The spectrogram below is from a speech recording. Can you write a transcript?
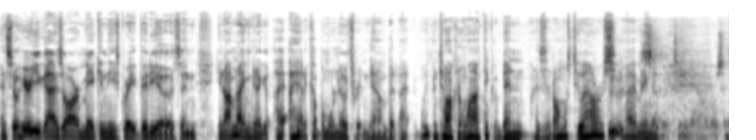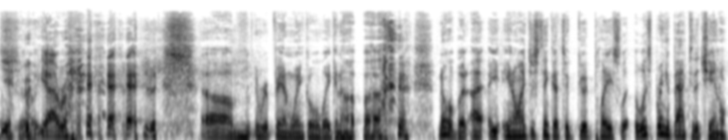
And so here you guys are making these great videos. And, you know, I'm not even going to go, I, I, had a couple more notes written down, but I, we've been talking a while. I think we've been, what is it, almost two hours? Mm, I haven't even. 17 hours. Yeah. So, yeah, right. um, Rip Van Winkle waking up. Uh, no, but I, you know, I just think that's a good place. Let, us bring it back to the channel.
